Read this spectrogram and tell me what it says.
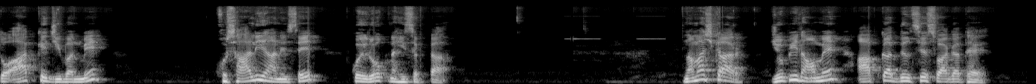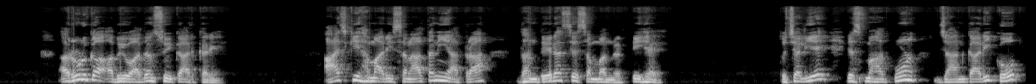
तो आपके जीवन में खुशहाली आने से कोई रोक नहीं सकता। नमस्कार, यूपी नाव में आपका दिल से स्वागत है। अरुण का अभिवादन स्वीकार करें। आज की हमारी सनातनी यात्रा धनतेरस से संबंध रखती है। तो चलिए इस महत्वपूर्ण जानकारी को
